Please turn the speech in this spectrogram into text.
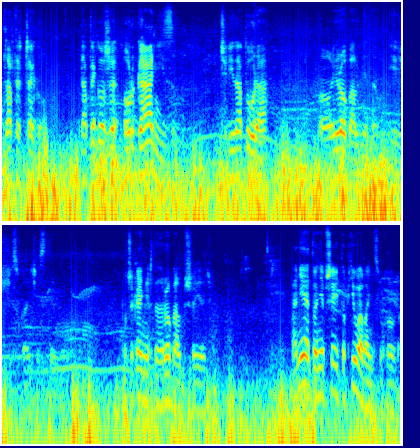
Dlaczego? Dlatego, że organizm, czyli natura, no i Robal mnie tam jeździ, słuchajcie, z tym. Poczekajmy, aż ten Robal przyjedzie. A nie, to nie przyjedzie, to piła łańcuchowa.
